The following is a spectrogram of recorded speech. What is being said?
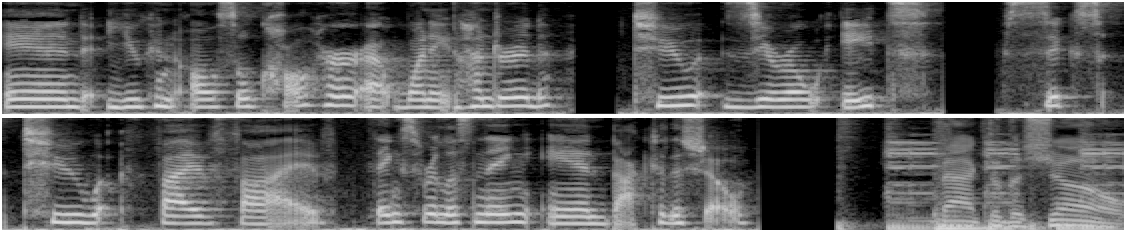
And you can also call her at 1 800 208 6255. Thanks for listening and back to the show. Back to the show.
